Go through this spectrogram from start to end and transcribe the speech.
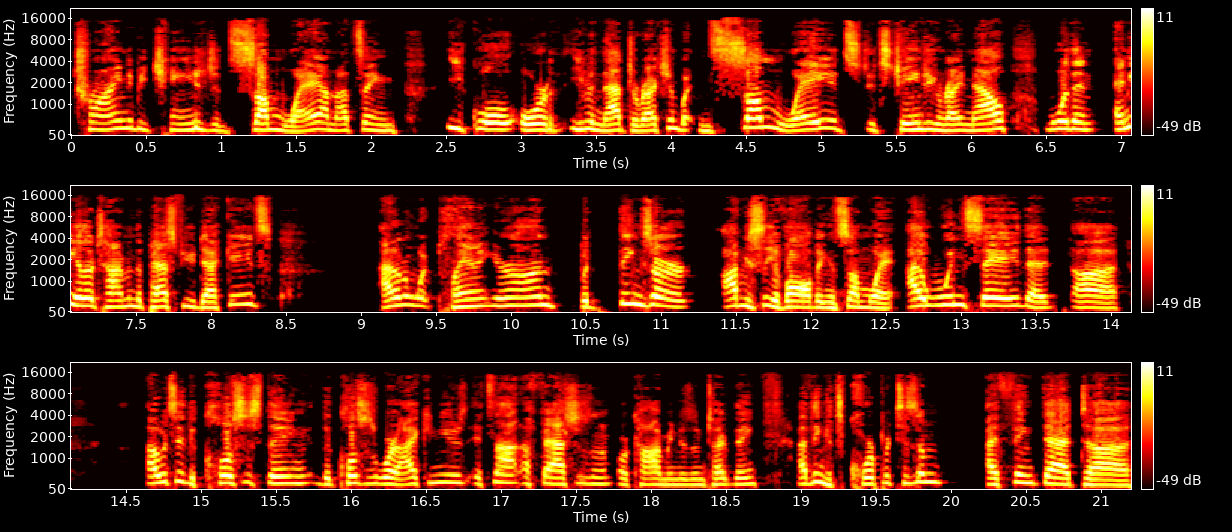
trying to be changed in some way. I'm not saying equal or even that direction, but in some way it's it's changing right now more than any other time in the past few decades. I don't know what planet you're on, but things are obviously evolving in some way. I wouldn't say that uh, I would say the closest thing, the closest word I can use, it's not a fascism or communism type thing. I think it's corporatism. I think that uh,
